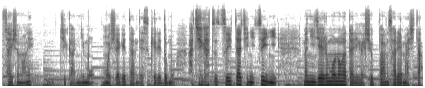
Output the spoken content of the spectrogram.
最初のね時間にも申し上げたんですけれども8月1日についに、まあ、ニジェール物語が出版されました。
